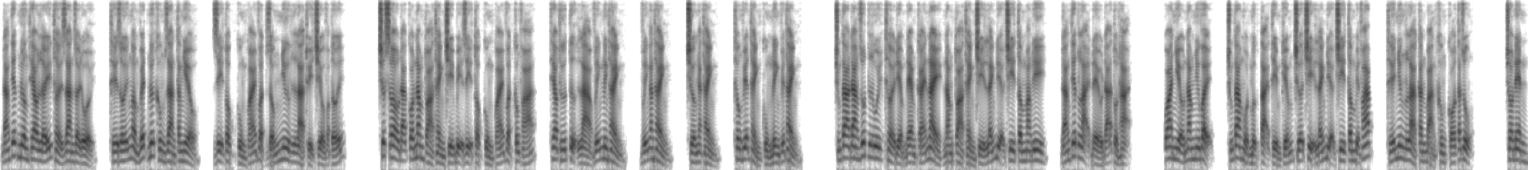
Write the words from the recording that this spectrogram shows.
Đáng tiếc nương theo lấy thời gian rời đổi, thế giới ngầm vết nước không gian tăng nhiều, dị tộc cùng quái vật giống như là thủy triều vào tới trước sau đã có năm tòa thành trì bị dị tộc cùng quái vật công phá, theo thứ tự là vĩnh ninh thành, vĩnh an thành, trường nhạc thành, thông viễn thành cùng ninh viễn thành. Chúng ta đang rút lui thời điểm đem cái này năm tòa thành trì lãnh địa chi tâm mang đi, đáng tiếc lại đều đã tổn hại. Qua nhiều năm như vậy, chúng ta một mực tại tìm kiếm chữa trị lãnh địa chi tâm biện pháp, thế nhưng là căn bản không có tác dụng. Cho nên,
